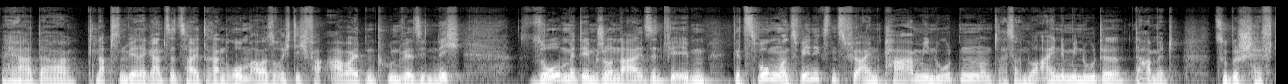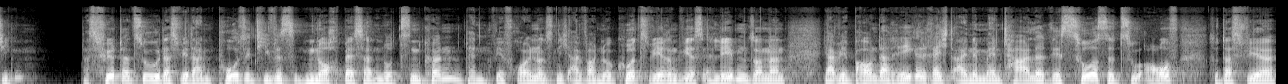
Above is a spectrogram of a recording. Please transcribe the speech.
naja, da knapsen wir eine ganze Zeit dran rum. Aber so richtig verarbeiten tun wir sie nicht. So mit dem Journal sind wir eben gezwungen, uns wenigstens für ein paar Minuten, und das ist auch nur eine Minute, damit zu beschäftigen. Das führt dazu, dass wir dann Positives noch besser nutzen können, denn wir freuen uns nicht einfach nur kurz, während wir es erleben, sondern ja, wir bauen da regelrecht eine mentale Ressource zu auf, sodass wir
